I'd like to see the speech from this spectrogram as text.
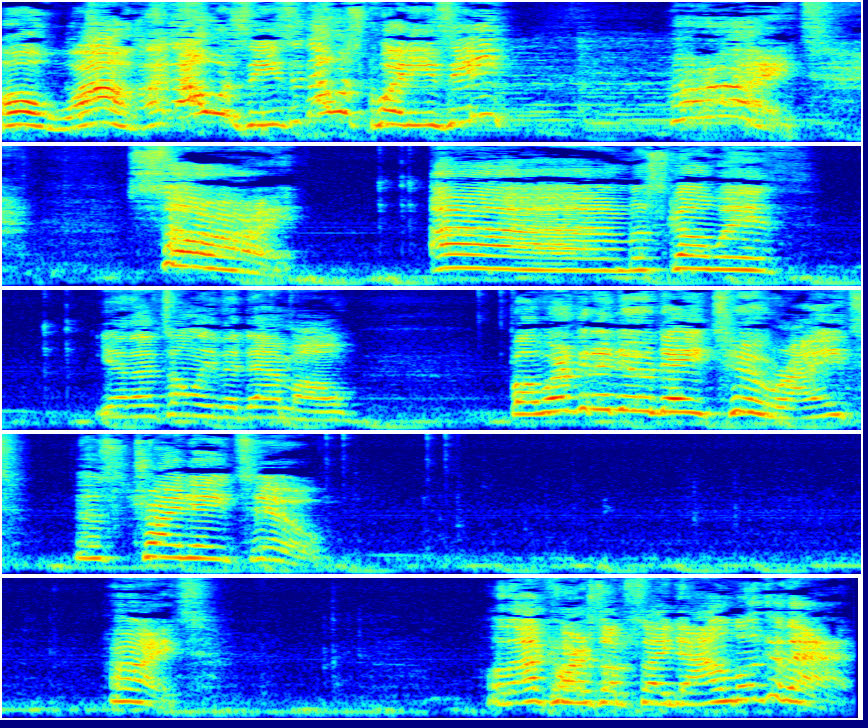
oh, wow, that, that was easy. That was quite easy. All right. So, all right. Um, let's go with... Yeah, that's only the demo. But we're going to do day two, right? Let's try day two. Alright. Well, that car's upside down. Look at that.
